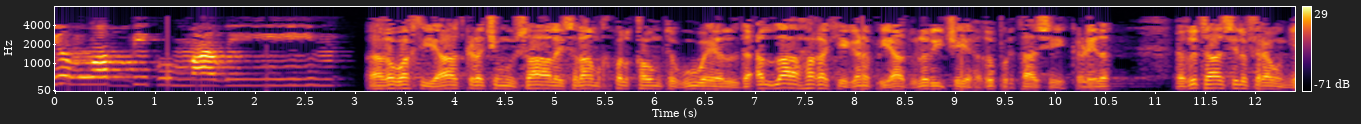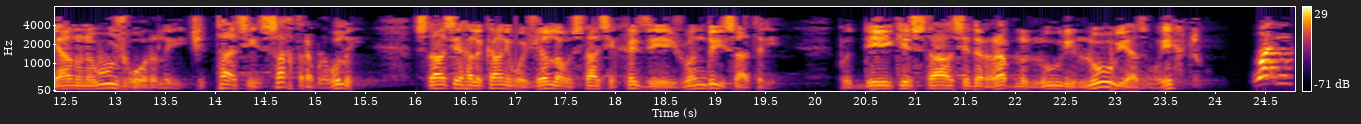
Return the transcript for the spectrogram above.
من ربكم عظيم. هغه وخت یاد کړه چې موسی علی السلام خپل قوم ته وویل د الله هغه کې غنه په یاد لري چې هغه پر تاسو کړی ده. هغه تاسو له فرعونانو نه وژغورلې چې تاسو سخت ربړولې. ستاسو هلکان وژل او ستاسو خزي ژوندۍ ساتلي په دې کې ستاسو د رب لوري لوی ازمويښت وَإِذْ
